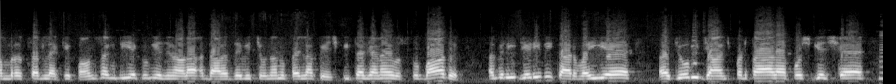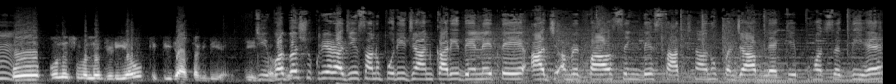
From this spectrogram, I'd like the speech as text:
ਅੰਮ੍ਰਿਤਸਰ ਲੈ ਕੇ ਪਹੁੰਚ ਸਕਦੀ ਹੈ ਕਿਉਂਕਿ ਅਜਨਾਲਾ ਅਦਾਲਤ ਦੇ ਵਿੱਚ ਉਹਨਾਂ ਨੂੰ ਪਹਿਲਾਂ ਪੇਸ਼ ਕੀਤਾ ਜਾਣਾ ਹੈ। ਉਸ ਤੋਂ ਬਾਅਦ ਅਗਲੀ ਜਿਹੜੀ ਵੀ ਕਾਰਵਾਈ ਹੈ ਜੋ ਵੀ ਜਾਂਚ ਪੜਤਾਲ ਹੈ ਪੁੱਛਗਿੱਛ ਹੈ ਉਹ ਪੁਲਿਸ ਵੱਲੋਂ ਜਿਹੜੀ ਹੈ ਉਹ ਕੀਤੀ ਜਾ ਸਕਦੀ ਹੈ। ਜੀ ਬਹੁਤ ਬਹੁਤ ਸ਼ੁਕਰੀਆ ਰਾਜੀਵ ਸਾਨੂੰ ਪੂਰੀ ਜਾਣਕਾਰੀ ਦੇਣ ਲਈ ਤੇ ਅੱਜ ਅੰਮ੍ਰਿਤਪਾਲ ਸਿੰਘ ਦੇ ਸਾਥੀਆਂ ਨੂੰ ਪੰਜਾਬ ਲੈ ਕੇ ਪਹੁੰਚ ਸਕਦੀ ਹੈ।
